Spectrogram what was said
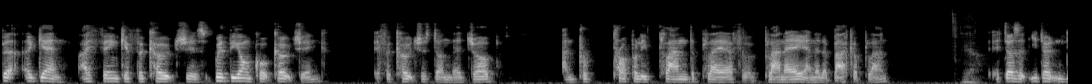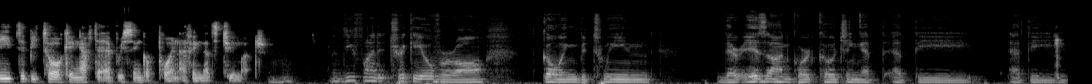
but again, I think if a coach is with the on-court coaching, if a coach has done their job and pro- properly planned the player for plan A and then a backup plan, yeah. it doesn't. You don't need to be talking after every single point. I think that's too much. And do you find it tricky overall going between there is on court coaching at, at the at the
